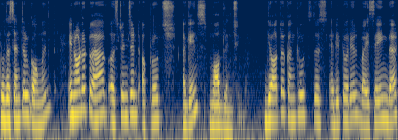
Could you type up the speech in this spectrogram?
to the central government in order to have a stringent approach against mob lynching. The author concludes this editorial by saying that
